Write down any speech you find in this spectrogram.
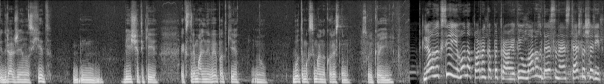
відрядження на схід, більше такі екстремальні випадки, ну, бути максимально корисним в своїй країні. Для Олексія і його напарника Петра, який у лавах ДСНС теж лише рік.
